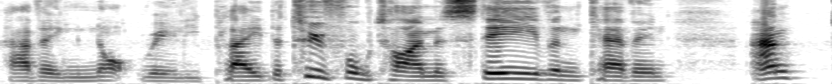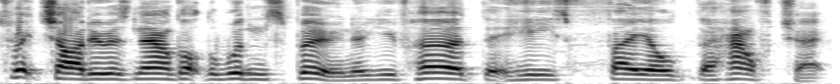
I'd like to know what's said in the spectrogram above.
having not really played. The two full timers, Steve and Kevin, and Twitchard, who has now got the wooden spoon. Now, You've heard that he's failed the health check,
